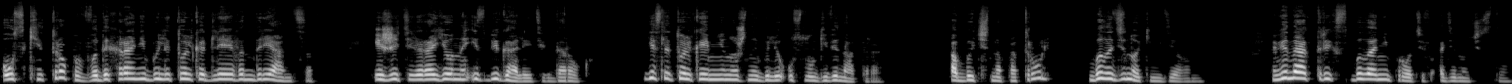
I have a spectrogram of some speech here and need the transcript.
Узкие тропы в водохране были только для эвандрианцев, и жители района избегали этих дорог, если только им не нужны были услуги винатора. Обычно патруль был одиноким делом. Винактрикс была не против одиночества.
